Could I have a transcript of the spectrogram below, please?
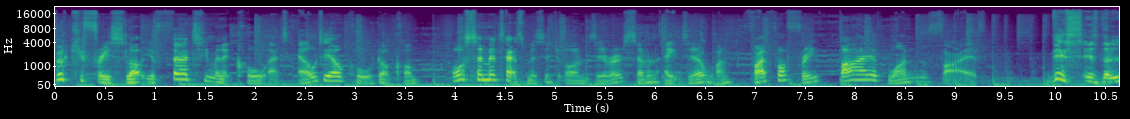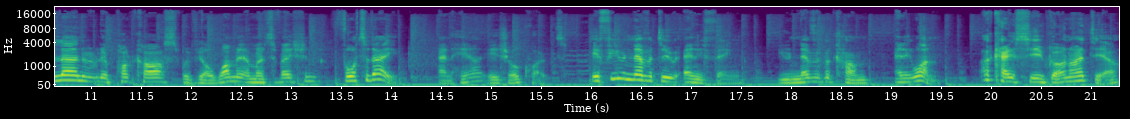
book your free slot, your 30 minute call at ldlcall.com or send me a text message on 07801 543 515. This is the Learn to Live podcast with your one minute motivation for today. And here is your quote If you never do anything, you never become anyone. Okay, so you've got an idea,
